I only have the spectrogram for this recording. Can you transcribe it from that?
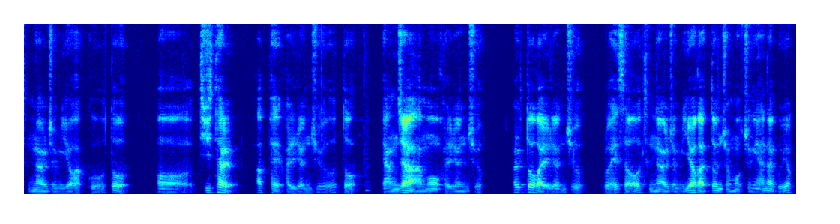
등락을 좀 이어갔고 또 어, 디지털 화폐 관련주, 또 양자 암호 관련주, 철도 관련주로 해서 등락을 좀 이어갔던 종목 중에 하나고요.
